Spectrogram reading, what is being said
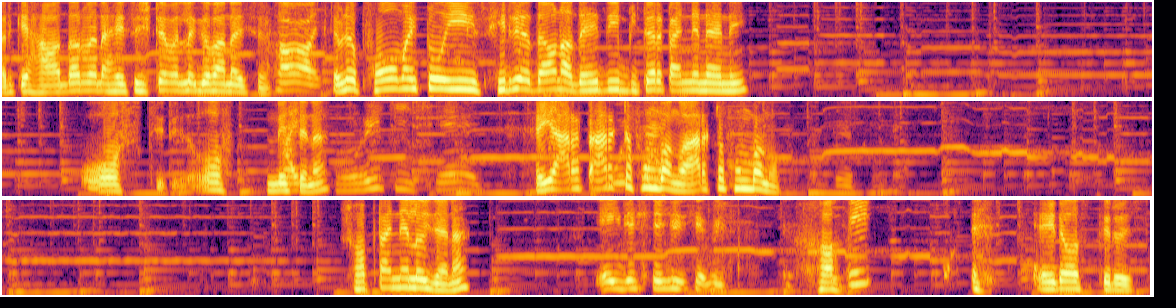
আর কি হাওয়া ধরবে না এই সিস্টেমের লেগে বানাইছে। এমনি ফোম একটু ই ছিঁড়ে দাও না দেখি দিয়ে ভিতরে টাইনে নেয় নি। ও নেছে না? এই আরেকটা আরেকটা ফোম ভাঙো আরেকটা ফোম ভাঙো। সব টাইনে লই যায় না? এই যে সেই হিসেবে। এইটা অস্থির হয়েছে।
